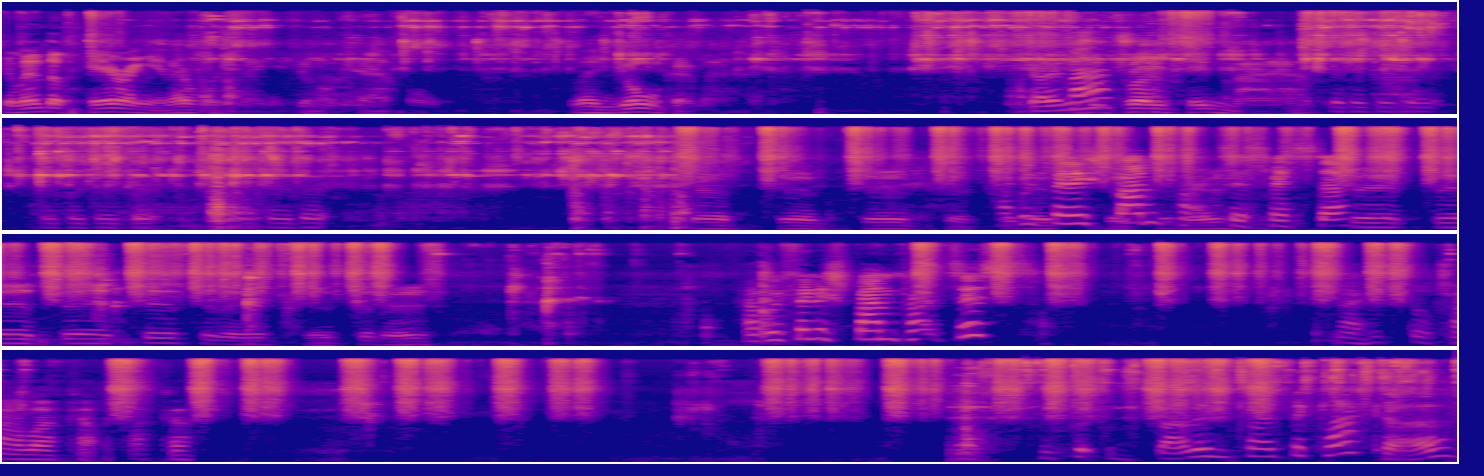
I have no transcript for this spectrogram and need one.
You'll end up hearing it in everything if you're not careful. And then you'll go mad. Go mad. It drove him mad. Have we finished band practice, mister? Have we finished band practice? No, he's still trying to work out the clacker. He put the bell inside the clacker.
